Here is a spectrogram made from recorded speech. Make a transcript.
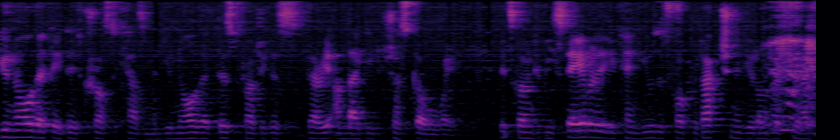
you know that they did cross the chasm and you know that this project is very unlikely to just go away. It's going to be stable, you can use it for production and you don't have to have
